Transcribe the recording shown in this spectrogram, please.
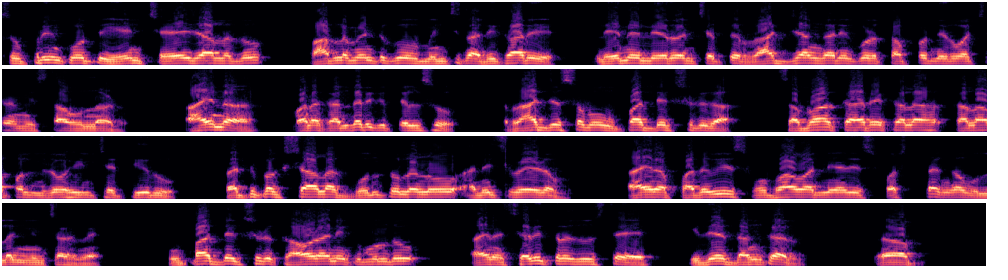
సుప్రీంకోర్టు ఏం చేయజాలదు పార్లమెంటుకు మించిన అధికారి లేనే లేరు అని చెప్పి రాజ్యాంగానికి కూడా తప్పు నిర్వచనం ఇస్తా ఉన్నాడు. ఆయన మనకందరికీ తెలుసు రాజ్యసభ ఉపాధ్యక్షుడిగా సభా కార్యకలా కలాపాలు నిర్వహించే తీరు ప్రతిపక్షాల గొంతులను అణిచివేయడం ఆయన పదవీ స్వభావాన్ని అది స్పష్టంగా ఉల్లంఘించడమే. ఉపాధ్యక్షుడు కావడానికి ముందు ఆయన చరిత్ర చూస్తే ఇదే దంకర్.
